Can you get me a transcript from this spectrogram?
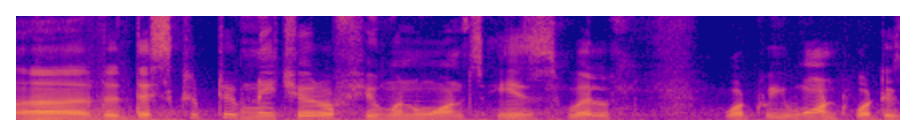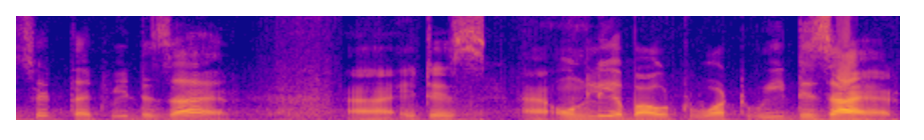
uh, the descriptive nature of human wants is well what we want, what is it that we desire. Uh, it is uh, only about what we desire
